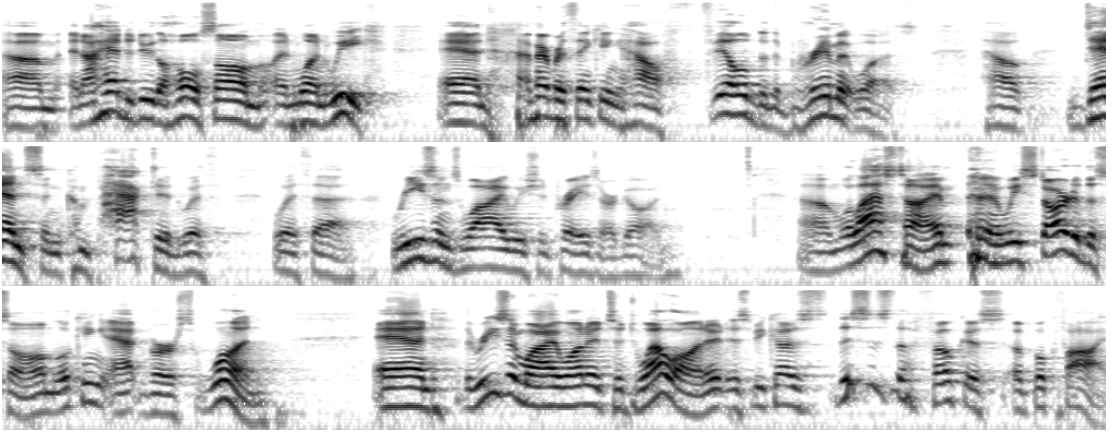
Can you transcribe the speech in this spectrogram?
um, and I had to do the whole psalm in one week. And I remember thinking how filled to the brim it was, how dense and compacted with, with uh, reasons why we should praise our God. Um, well, last time we started the psalm looking at verse 1. And the reason why I wanted to dwell on it is because this is the focus of Book 5,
